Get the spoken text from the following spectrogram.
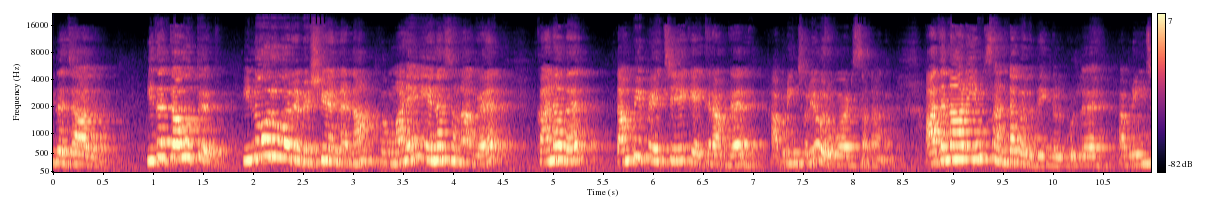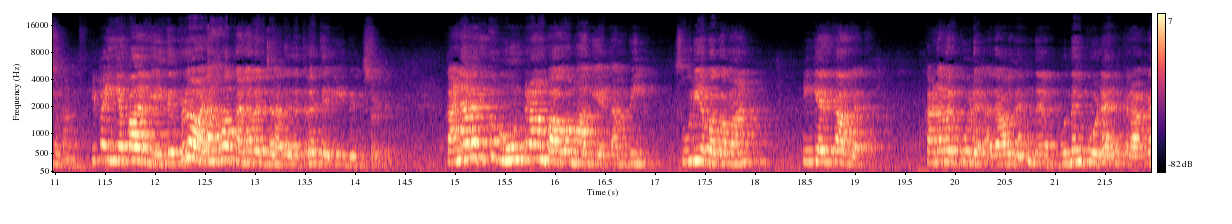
இந்த ஜாதகம். இதை தவிர்த்து இன்னொரு ஒரு விஷயம் என்னன்னா இப்போ மனைவி என்ன சொன்னாங்க? கணவர் தம்பி பேச்சையே கேட்கறாங்க அப்படின்னு சொல்லி ஒரு வேர்ட் சொன்னாங்க. அதனாலையும் சண்டை வருது எங்களுக்குள்ள அப்படின்னு சொன்னாங்க. இப்போ இங்க பாருங்க இது இவ்வளவு அழகா கணவர் ஜாதகத்துல தெரியுதுன்னு சொல்லிட்டு. கணவருக்கு மூன்றாம் பாவமாகிய தம்பி சூரிய பகவான் இங்க இருக்காங்க. கணவர் கூட அதாவது இந்த புதன் கூட இருக்கிறாங்க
